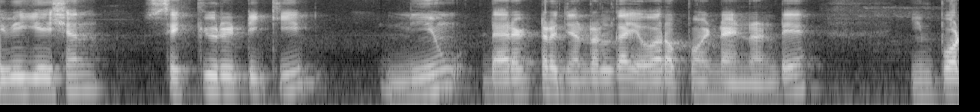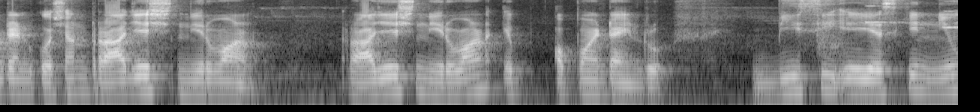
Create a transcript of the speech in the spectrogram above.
ఏవియేషన్ సెక్యూరిటీకి న్యూ డైరెక్టర్ జనరల్గా ఎవరు అపాయింట్ అయిందంటే important question Rajesh Nirwan. Rajesh Nirwan appoint అయినరు బీసీఏఎస్కి న్యూ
